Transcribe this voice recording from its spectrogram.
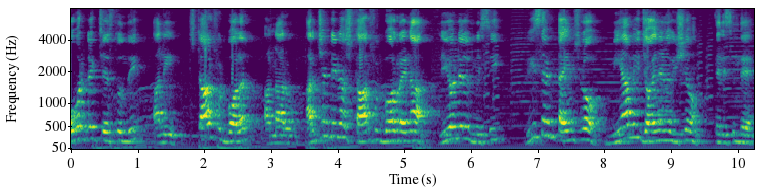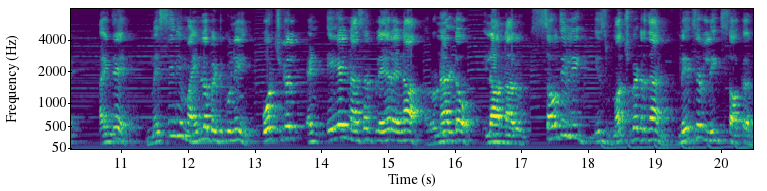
ఓవర్టేక్ చేస్తుంది అని స్టార్ ఫుట్బాలర్ అన్నారు. అర్జెంటీనా స్టార్ ఫుట్బాలర్ అయిన లియోనెల్ మెస్సీ రీసెంట్ టైమ్స్లో మియామి జాయిన్ అయిన విషయం తెలిసిందే. అయితే మెస్సీని మైండ్లో పెట్టుకుని Portugal and Al Nassr player అయిన రొనాల్డో ఇలా అన్నారు. Saudi league is much better than major league soccer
